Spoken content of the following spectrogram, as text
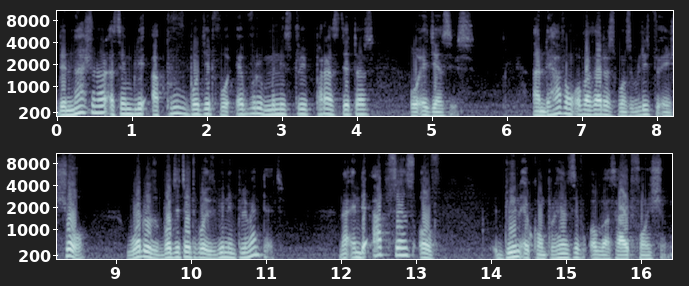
the National Assembly approve budget for every ministry, parastatals, or agencies. And they have an oversight responsibility to ensure what was budgeted for is being implemented. Now, in the absence of doing a comprehensive oversight function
